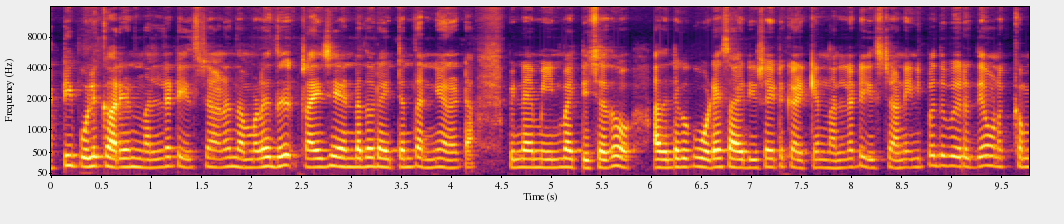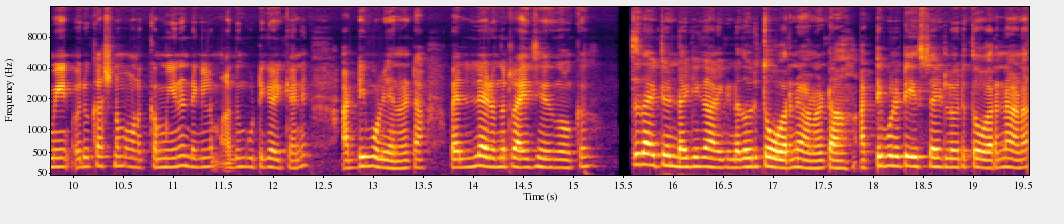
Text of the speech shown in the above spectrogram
അടിപൊളി കറിയാണ്. നല്ല ടേസ്റ്റാണ് നമ്മളിത് ട്രൈ ചെയ്യേണ്ടത് ഒരു ഐറ്റം തന്നെയാണ് കേട്ടോ പിന്നെ മീൻ വറ്റിച്ചതോ അതിന്റെ ഒക്കെ കൂടെ സൈഡ് ഡിഷായിട്ട് കഴിക്കാൻ നല്ല ടേസ്റ്റാണ് ഇനിയിപ്പോൾ ഇത് വെറുതെ ഉണക്കമീൻ ഒരു കഷ്ണം ഉണക്കമീൻ ഉണ്ടെങ്കിലും അതും കൂട്ടി കഴിക്കാൻ അടിപൊളിയാണ് കേട്ടോ അപ്പോൾ എല്ലാവരും ഒന്ന് ട്രൈ ചെയ്ത് നോക്ക്. അടുത്തതായിട്ട് ഉണ്ടാക്കി കാണിക്കേണ്ടത് ഒരു തോരനാണ് കേട്ടോ. അടിപൊളി ടേസ്റ്റ് ആയിട്ടുള്ള ഒരു തോരനാണ്.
